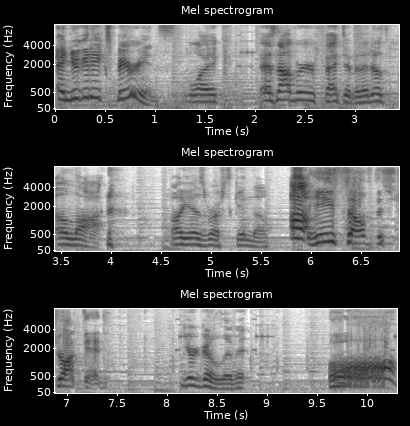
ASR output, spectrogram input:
And you get experience. Like, It's not very effective, and it does a lot. Oh, he has rough skin, though. Oh! He self-destructed. You're gonna live it. Oh!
